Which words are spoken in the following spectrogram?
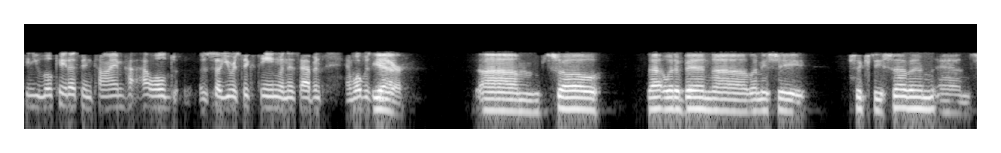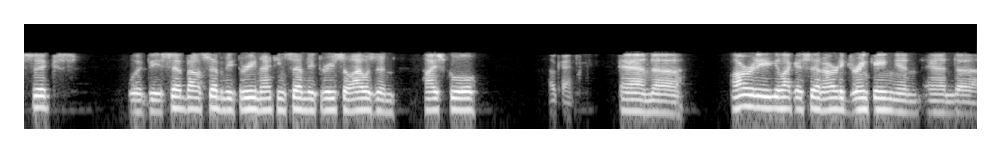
can you locate us in time? How, how old? So you were 16 when this happened, and what was the Yeah. year? um, so that would have been uh, let me see, 67 and six would be about 73, 1973. So I was in high school Okay. and uh already like I said, already drinking and and uh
